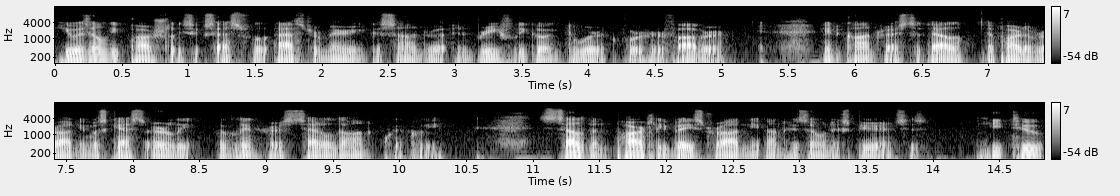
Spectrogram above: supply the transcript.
He was only partially successful after marrying Cassandra and briefly going to work for her father. In contrast to Del, the part of Rodney was cast early, with Lyndhurst settled on quickly. Sullivan partly based Rodney on his own experiences. He too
